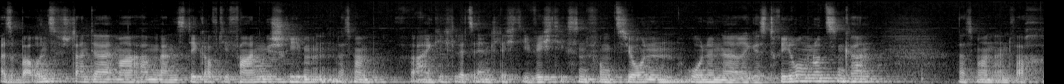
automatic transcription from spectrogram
Also bei uns stand ja immer, haben ganz dick auf die Fahnen geschrieben, dass man eigentlich letztendlich die wichtigsten Funktionen ohne eine Registrierung nutzen kann. Dass man einfach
